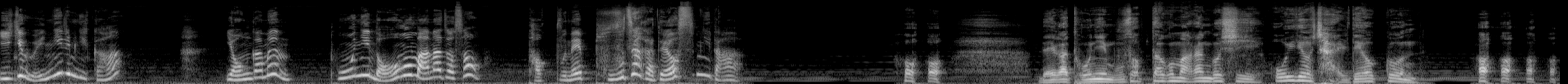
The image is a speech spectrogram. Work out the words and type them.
이게 웬일입니까? 영감은 돈이 너무 많아져서 덕분에 부자가 되었습니다. 허허, 내가 돈이 무섭다고 말한 것이 오히려 잘 되었군. 허허허.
